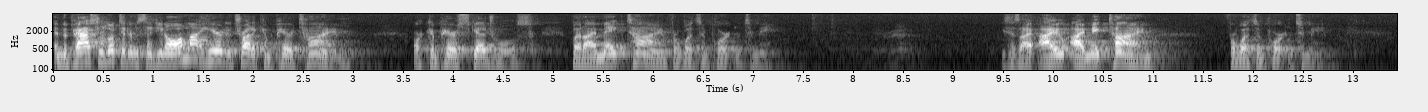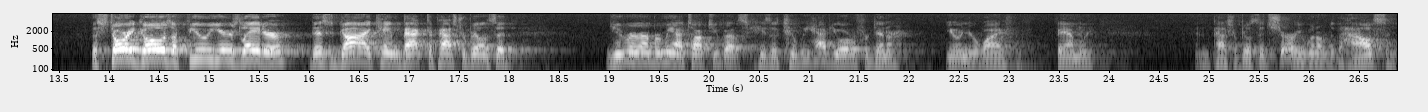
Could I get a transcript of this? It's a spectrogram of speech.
And the pastor looked at him and said, You know, I'm not here to try to compare time or compare schedules, but I make time for what's important to me. He says, I, I, I make time for what's important to me. The story goes a few years later, this guy came back to Pastor Bill and said, You remember me? I talked to you about. He said, Can we have you over for dinner? You and your wife and family? And Pastor Bill said, Sure. He went over to the house and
